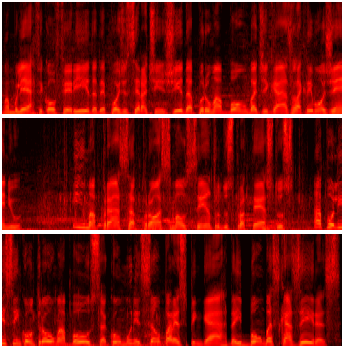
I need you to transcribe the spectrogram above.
Uma mulher ficou ferida depois de ser atingida por uma bomba de gás lacrimogênio. Em uma praça próxima ao centro dos protestos, a polícia encontrou uma bolsa com munição para espingarda e bombas caseiras.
